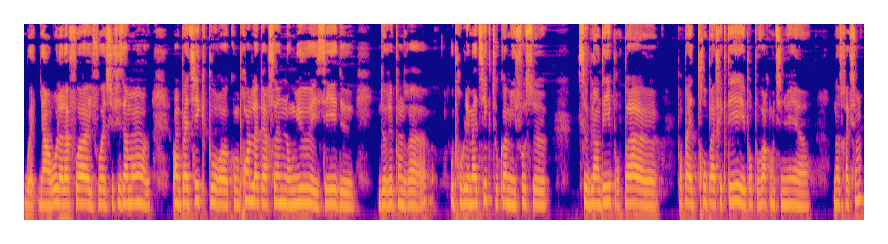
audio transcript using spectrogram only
ouais, il y a un rôle à la fois, il faut être suffisamment empathique pour comprendre la personne au mieux et essayer de de répondre à, aux problématiques, tout comme il faut se se blinder pour pas euh, pour pas être trop affecté et pour pouvoir continuer euh, notre action.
